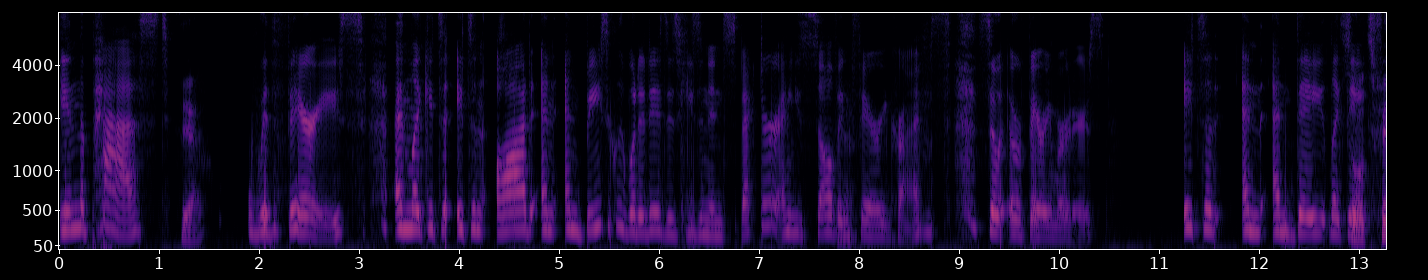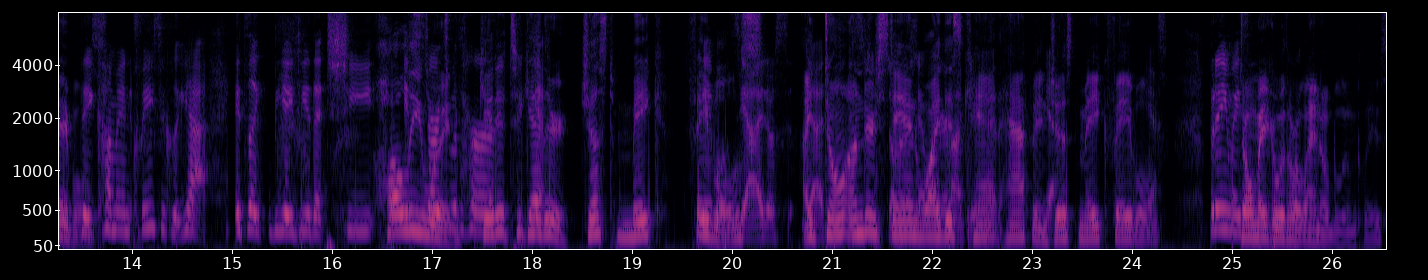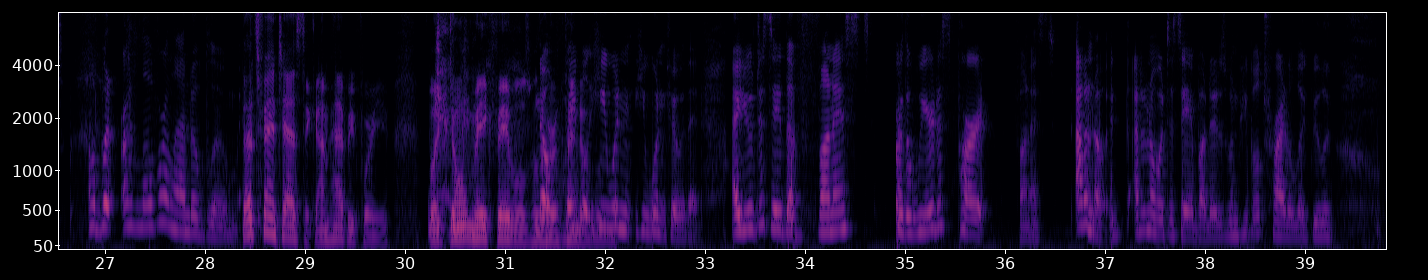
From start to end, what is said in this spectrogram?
in the past Yeah. with fairies, and like it's a, it's an odd and and basically what it is is he's an inspector and he's solving Yeah. fairy crimes, so or fairy murders. It's a and and they like So they it's fables. they come in basically yeah. It's like the idea that she Hollywood, starts with her get it together. Just make fables. Fables. Yeah, I just- I yeah, don't just don't understand understand why why this can't happen. Yeah. Just make fables. But anyways, Don't make it with Orlando Bloom, please. oh, but I love Orlando Bloom. That's fantastic. I'm happy for you. But don't make fables with no, Orlando Fable, Bloom. he wouldn't. He wouldn't fit with it. I do have to say the funnest or the weirdest part. Funnest. I don't know. I don't know what to say about it. Is when people try to like be like,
